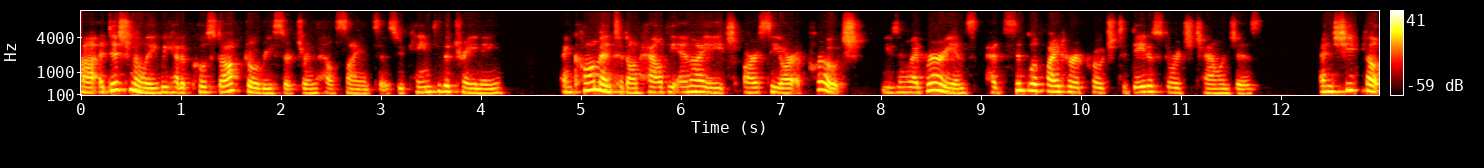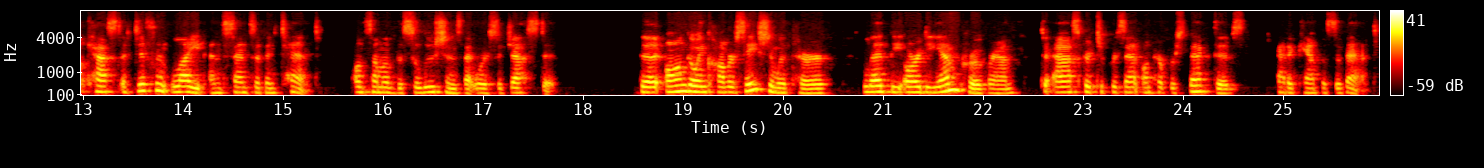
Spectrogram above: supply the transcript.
Uh, additionally, we had a postdoctoral researcher in the health sciences who came to the training and commented on how the NIH RCR approach using librarians had simplified her approach to data storage challenges and she felt cast a different light and sense of intent on some of the solutions that were suggested. The ongoing conversation with her led the RDM program to ask her to present on her perspectives at a campus event.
